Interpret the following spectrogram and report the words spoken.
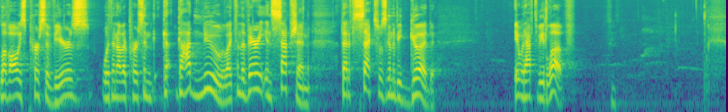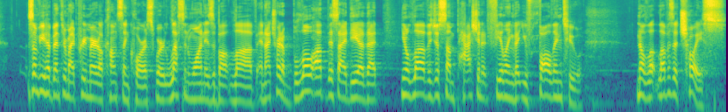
Love always perseveres with another person. God knew, like from the very inception, that if sex was going to be good, it would have to be love. Some of you have been through my premarital counseling course where lesson one is about love, and I try to blow up this idea that you know, love is just some passionate feeling that you fall into. No, lo- love is a choice,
